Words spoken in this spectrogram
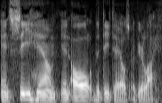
and see Him in all the details of your life.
